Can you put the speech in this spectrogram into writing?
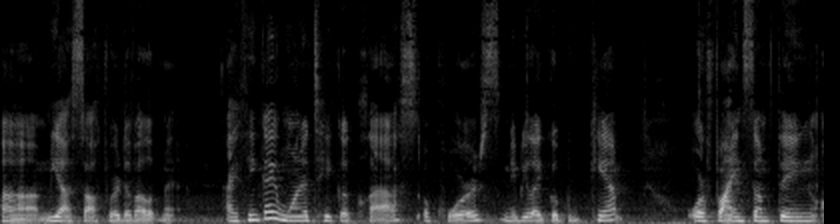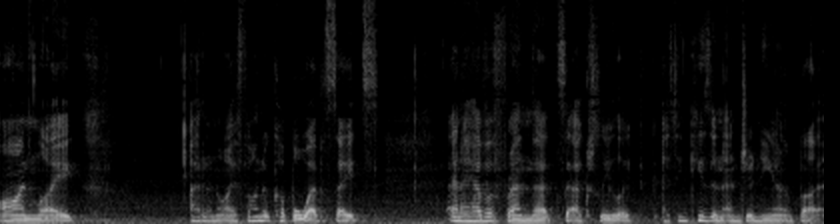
um, yeah, software development. I think I want to take a class, a course, maybe like a boot camp, or find something on like, I don't know. I found a couple websites, and I have a friend that's actually like, I think he's an engineer, but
